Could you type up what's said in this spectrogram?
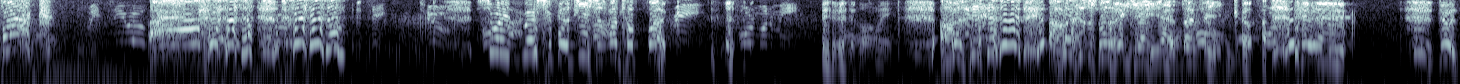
Fuck! Ah! Sweet merciful Jesus! What the fuck? Three. Form on me. It's on me. I was, I was looking at the oh vehicle. Dude,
